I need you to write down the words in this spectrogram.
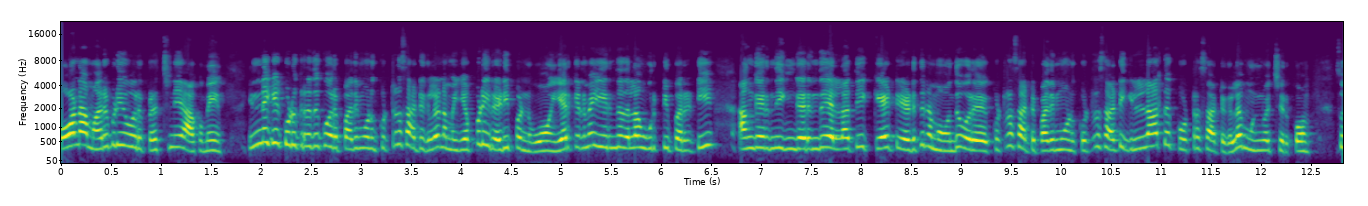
போனா மறுபடியும் ஒரு பிரச்சனையாகுமே இன்னைக்கு கொடுக்கறதுக்கு ஒரு பதிமூணு குற்றச்சாட்டுகளை நம்ம எப்படி ரெடி பண்ணுவோம்? ஏற்கனவே இருந்ததெல்லாம் உருட்டி பரட்டி அங்க இருந்து இங்க இருந்து எல்லாத்தையும் கேட்டு எடுத்து நம்ம வந்து ஒரு குற்றச்சாட்டு பதிமூணு குற்றச்சாட்டு இல்லாத குற்றச்சாட்டுகளை முன் வச்சிருக்கோம். சோ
